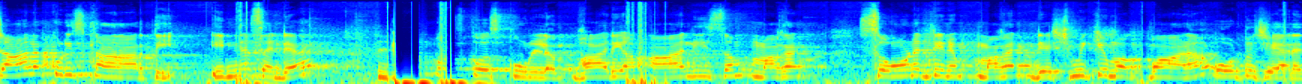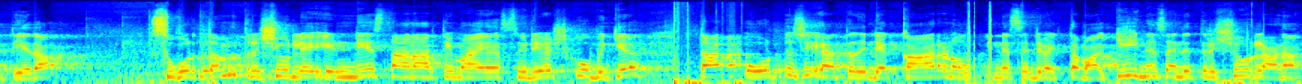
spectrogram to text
ചാലക്കുടി സ്ഥാനാർത്ഥി ഇന്നസെന്റ് ഡോൺ സ്കൂളിലും ഭാര്യ ആലീസും മകൻ സോണറ്റിനും മകൻ രശ്മിക്കുമൊപ്പമാണ് വോട്ട് ചെയ്യാനെത്തിയത്. സുഹൃത്തും തൃശൂരിലെ എൻ ഡി എ സ്ഥാനാർത്ഥിയുമായ സുരേഷ് ഗോപിക്ക് താൻ വോട്ട് ചെയ്യാത്തതിന്റെ കാരണവും ഇന്നസെന്റ് വ്യക്തമാക്കി. ഇന്നസെന്റ് തൃശൂരിലാണ്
